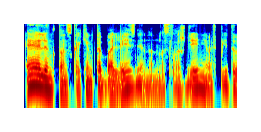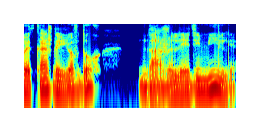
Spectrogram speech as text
Эллингтон с каким-то болезненным наслаждением впитывает каждый ее вдох. Даже леди Милли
